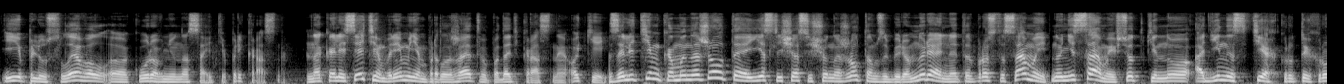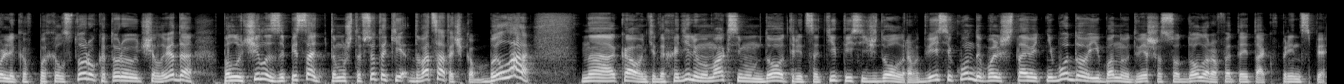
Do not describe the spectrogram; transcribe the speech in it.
И плюс level э, к уровню на сайте. Прекрасно. На колесе тем временем продолжает выпадать красное. Окей. Залетим-ка мы на желтое, если сейчас еще на желтом заберем. Ну реально, это просто самый, ну не самый, все-таки, но один из тех крутых роликов по Хеллстору, который у человека получилось записать, потому что все-таки двадцаточка была на аккаунте. Доходили мы максимум до 30 тысяч долларов. Две секунды больше ставить не буду, ибо ну 2600 500 долларов, это и так, в принципе.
